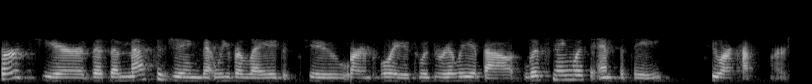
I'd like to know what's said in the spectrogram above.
first year, the, the messaging that we relayed to our employees was really about listening with empathy to our customers.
